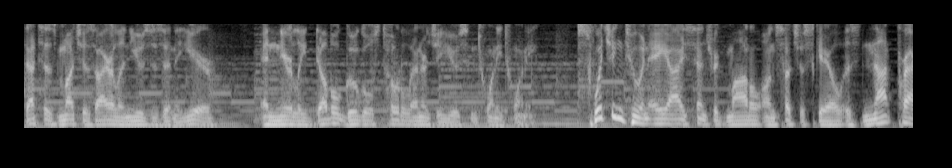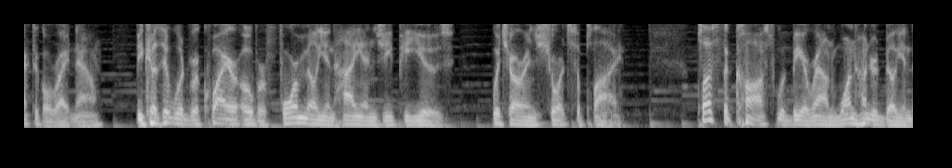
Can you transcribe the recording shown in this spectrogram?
That's as much as Ireland uses in a year, and nearly double Google's total energy use in 2020. Switching to an AI-centric model on such a scale is not practical right now because it would require over 4 million high-end GPUs, which are in short supply. Plus, the cost would be around $100 billion.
